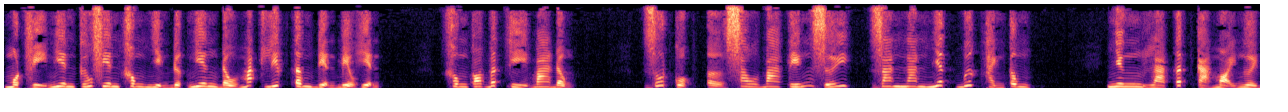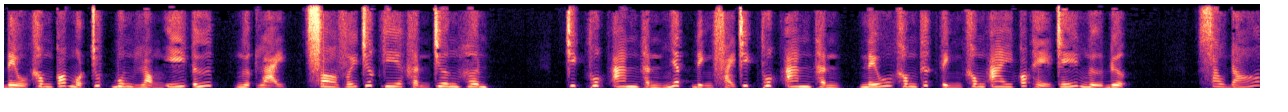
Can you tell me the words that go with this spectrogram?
Một vị nghiên cứu viên không nhìn được nghiêng đầu mắt liếc tâm điện biểu hiện. Không có bất kỳ ba động. Rốt cuộc ở sau ba tiếng dưới, gian nan nhất bước thành công. Nhưng là tất cả mọi người đều không có một chút buông lòng ý tứ, ngược lại, so với trước kia khẩn trương hơn. Trích thuốc an thần nhất định phải trích thuốc an thần, nếu không thức tỉnh không ai có thể chế ngự được. Sau đó,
